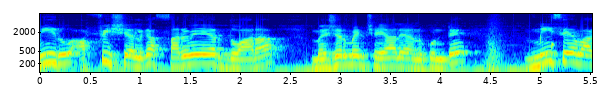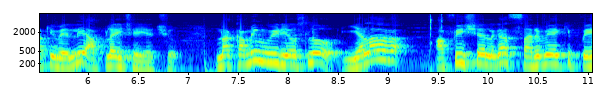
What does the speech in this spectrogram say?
మీరు అఫీషియల్గా సర్వేయర్ ద్వారా మెజర్మెంట్ చేయాలి అనుకుంటే మీ సేవాకి వెళ్ళి అప్లై చేయొచ్చు. నా కమింగ్ వీడియోస్లో ఎలా అఫీషియల్గా సర్వేకి పే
